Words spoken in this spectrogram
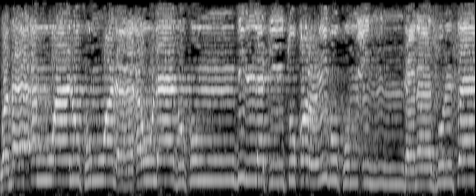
وما اموالكم ولا اولادكم بالتي تقربكم عندنا زلفى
